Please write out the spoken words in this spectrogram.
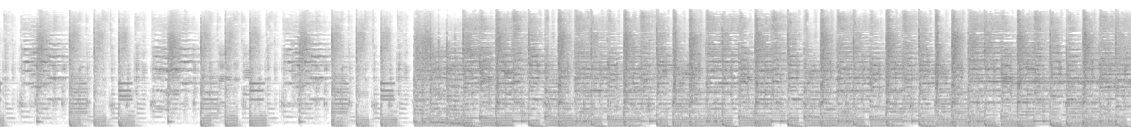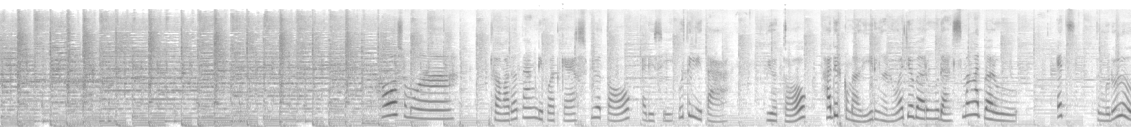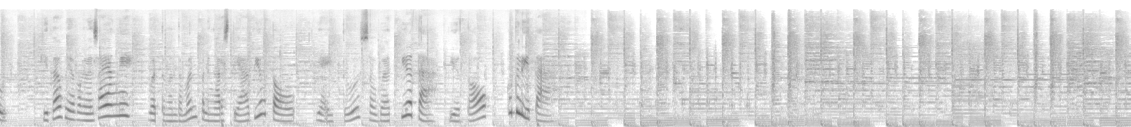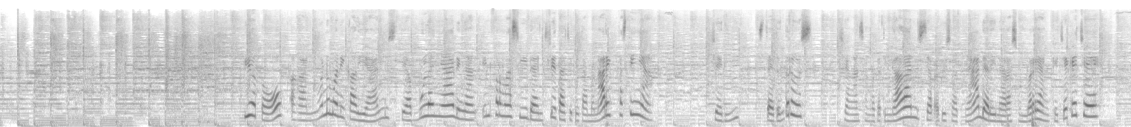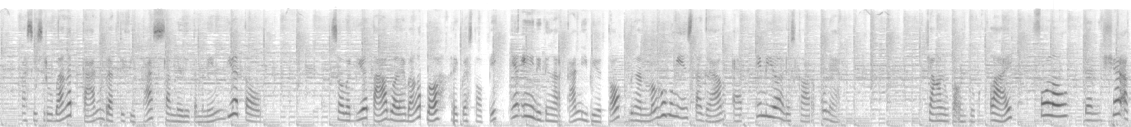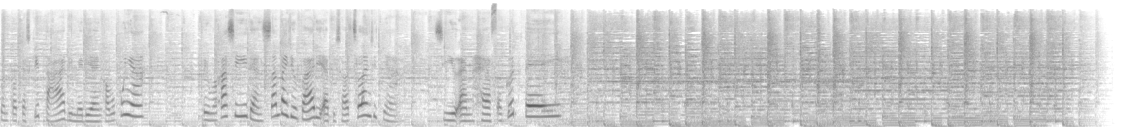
Halo semua, selamat datang di podcast Biotalk edisi Utilita. Biotalk hadir kembali dengan wajah baru dan semangat baru. Eits, tunggu dulu. Kita punya panggilan sayang nih buat teman-teman pendengar setia Biotalk, yaitu Sobat Biota, Biotalk Utilita. Biotalk akan menemani kalian di setiap bulannya dengan informasi dan cerita-cerita menarik pastinya. Jadi, stay tune terus. Jangan sampai ketinggalan di setiap episodenya dari narasumber yang kece-kece. Pasti seru banget kan beraktivitas sambil ditemenin Biotalk. Sobat Biota boleh banget loh request topik yang ingin didengarkan di Biotalk dengan menghubungi Instagram at. Jangan lupa untuk like, follow, dan share akun podcast kita di media yang kamu punya. Terima kasih dan sampai jumpa di episode selanjutnya. See you and have a good day.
